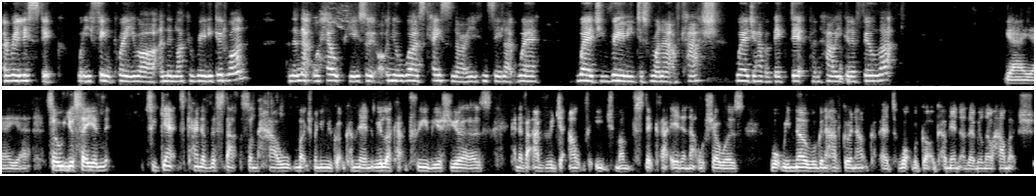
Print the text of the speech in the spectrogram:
a realistic what you think where you are and then like a really good one. And then that will help you. So on your worst case scenario you can see like where where do you really just run out of cash where do you have a big dip and how are you going to fill that Yeah, yeah, yeah. So you're saying to get kind of the stats on how much money we've got coming in, we look at previous years, kind of average it out for each month, stick that in, and that will show us what we know we're going to have going out compared to what we've got coming in, and then we'll know how much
